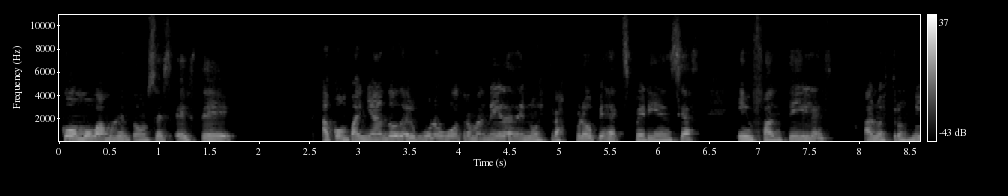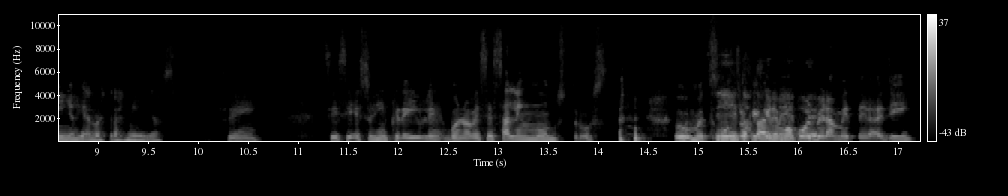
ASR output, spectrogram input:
cómo vamos entonces, este, acompañando de alguna u otra manera de nuestras propias experiencias infantiles a nuestros niños y a nuestras niñas. Sí, Sí, sí, eso es increíble. Bueno, a veces salen monstruos, monstruos que queremos volver a meter allí.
